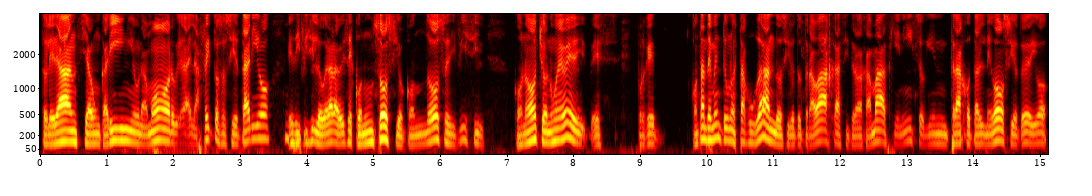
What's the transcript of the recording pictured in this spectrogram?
tolerancia, un cariño, un amor. El afecto societario es difícil lograr a veces con un socio, con dos es difícil, con ocho, nueve es porque constantemente uno está jugando si el otro trabaja, si trabaja más, quién hizo, quién trajo tal negocio. Entonces digo,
